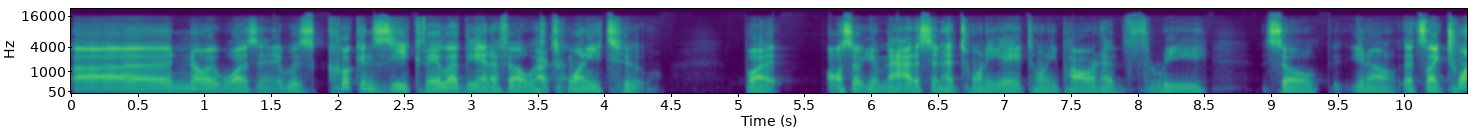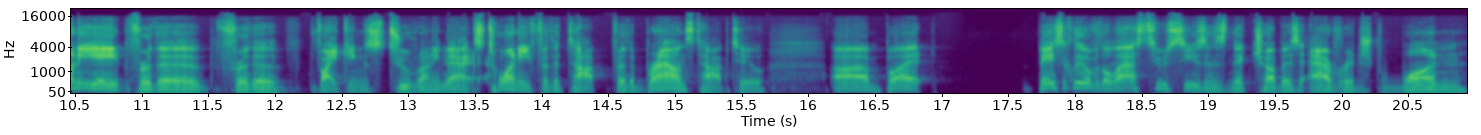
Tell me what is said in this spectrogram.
uh, no, it wasn't. It was Cook and Zeke. They led the NFL with Okay. 22, but also you know Mattison had 28. Tony Pollard had three. So you know that's like 28 for the for the Vikings two running backs, 20 for the top for the Browns top two. Uh, but basically over the last two seasons, Nick Chubb has averaged one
